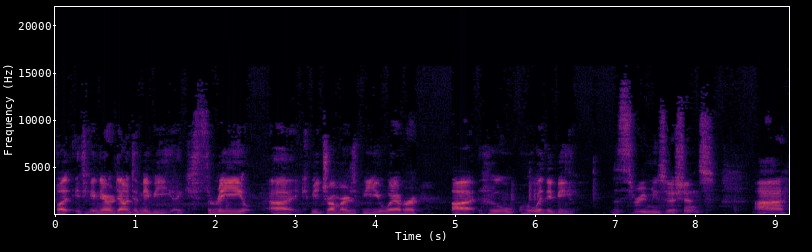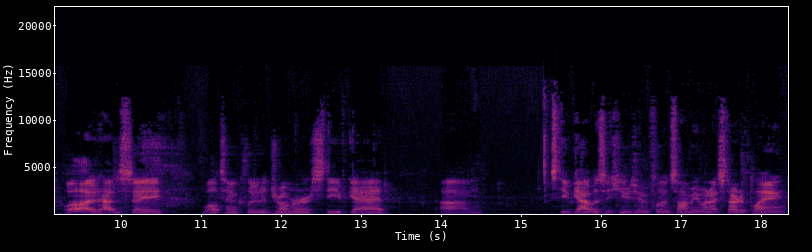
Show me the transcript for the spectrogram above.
but if you can narrow down to maybe like three, uh, it could be drummers, be whatever. Uh, who who would they be? The three musicians. Uh, well, I would have to say well, to include a drummer, Steve Gadd. Um, Steve Gadd was a huge influence on me when I started playing.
